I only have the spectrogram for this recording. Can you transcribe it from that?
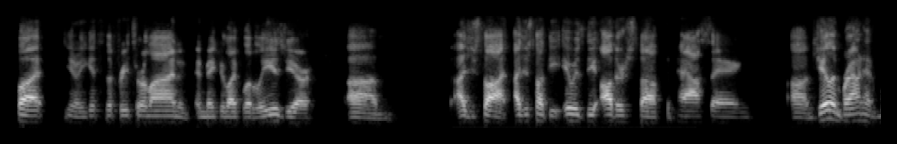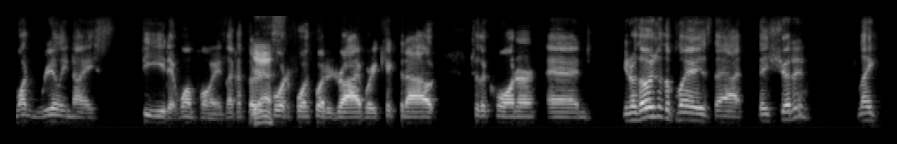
but you know, you get to the free throw line and, and make your life a little easier. Um, I just thought I just thought the it was the other stuff, the passing. Um, Jaylen Brown had one really nice feed at one point, like a third Yes. quarter, fourth quarter drive where he kicked it out to the corner. And you know, those are the plays that they shouldn't like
